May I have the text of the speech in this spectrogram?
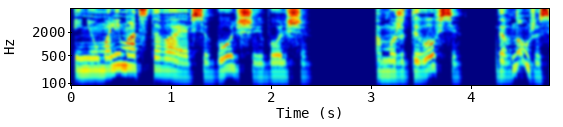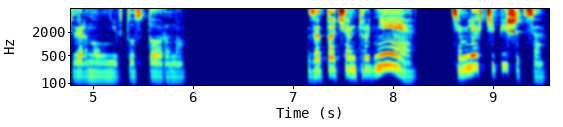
и неумолимо отставая все больше и больше. А может и вовсе давно уже свернул не в ту сторону. Зато чем труднее, тем легче пишется,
